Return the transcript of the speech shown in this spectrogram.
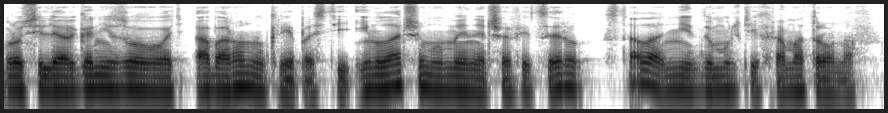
бросили организовывать оборону крепости, и младшему менедж-офицеру стало не до мультихроматронов.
